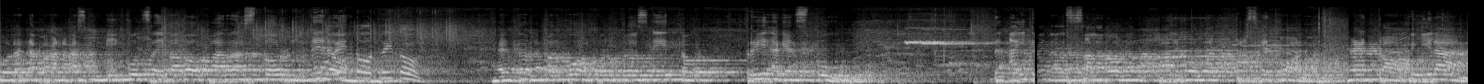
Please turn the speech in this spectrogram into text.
bola napakalakas umikot sa ibabaw para sa tornado. Trito, trito. Eto, lamang po ang Puro Cross 8 to 3 against 2. Milan,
